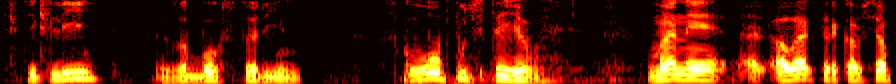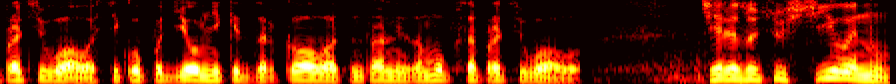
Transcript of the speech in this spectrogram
стеклі з обох сторін. Скло опустив. У мене електрика вся працювала. Стеклоподйомники, дзеркала, центральний замок, все працювало. Через оцю щілину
